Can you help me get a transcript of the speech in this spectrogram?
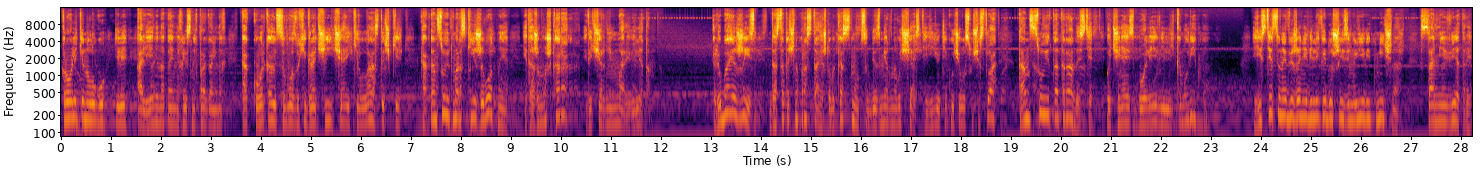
кролики на лугу или олени на тайных лесных прогалинах, как кувыркаются в воздухе грачи, чайки, ласточки, как танцуют морские животные и даже мошкара в вечернем мареве летом. Любая жизнь достаточно простая, чтобы коснуться безмерного счастья ее текучего существа, танцует от радости, подчиняясь более великому ритму. Естественное движение великой души Земли ритмично. Сами ветры,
